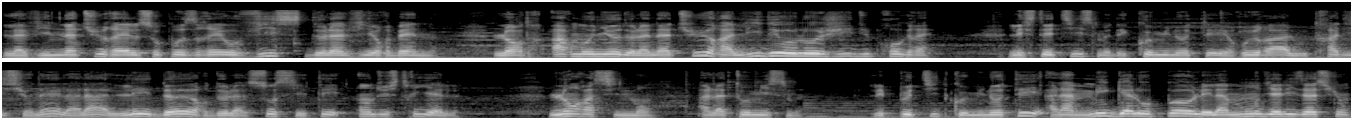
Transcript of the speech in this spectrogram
La vie naturelle s'opposerait au vice de la vie urbaine, l'ordre harmonieux de la nature à l'idéologie du progrès, l'esthétisme des communautés rurales ou traditionnelles à la laideur de la société industrielle, l'enracinement à l'atomisme, les petites communautés à la mégalopole et la mondialisation,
